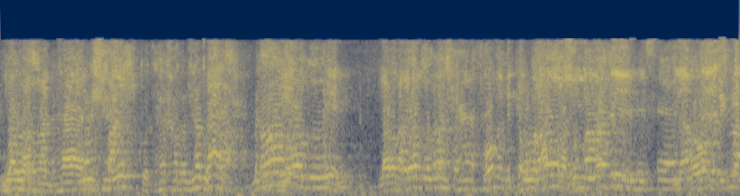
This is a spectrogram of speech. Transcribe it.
لو يخرجها له مش. هيسكت هيخرجها له صح بس آه. برضه إيه؟ لو خرجها مش هو ما بيتكلمش لما يسمع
